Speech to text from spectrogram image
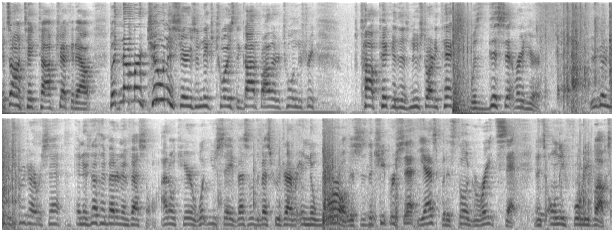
It's on TikTok. Check it out. But number two in the series of Nick's Choice, the Godfather of the tool industry, top pick of this new starting tech was this set right here. You're going to need a screwdriver set, and there's nothing better than Vessel. I don't care what you say, Vessel is the best screwdriver in the world. This is the cheaper set, yes, but it's still a great set, and it's only 40 bucks.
